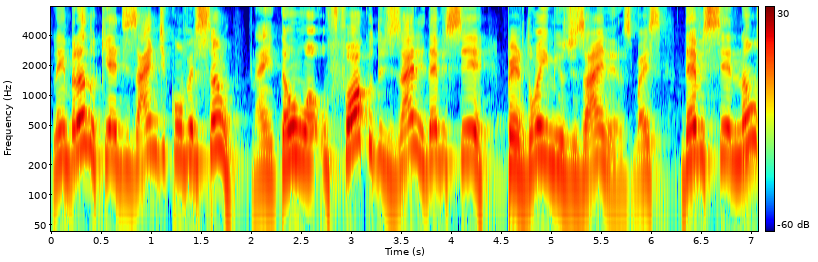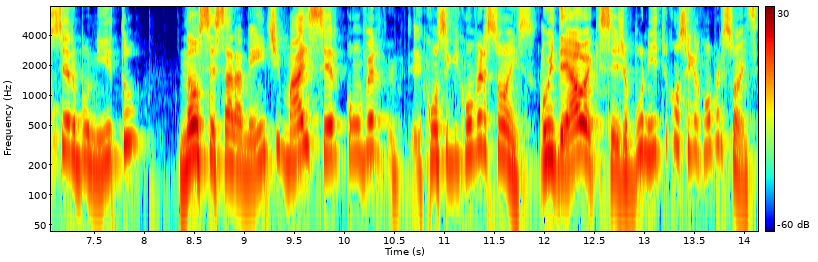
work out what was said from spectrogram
Lembrando que é design de conversão, né? Então o, o foco do design deve ser, perdoem-me os designers, mas deve ser não ser bonito, não necessariamente, mas ser conver conseguir conversões. O ideal é que seja bonito e consiga conversões.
